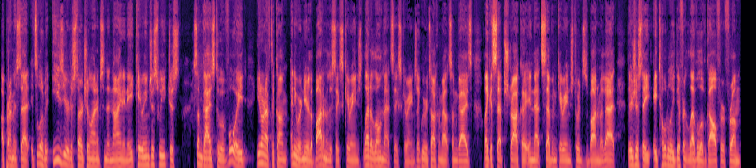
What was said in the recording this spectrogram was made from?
a premise that it's a little bit easier to start your lineups in the nine and 8K range this week, just some guys to avoid, you don't have to come anywhere near the bottom of the 6K range, let alone that 6K range. Like we were talking about some guys like a Sepp Straka in that 7K range towards the bottom of that. There's just a, a totally different level of golfer from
